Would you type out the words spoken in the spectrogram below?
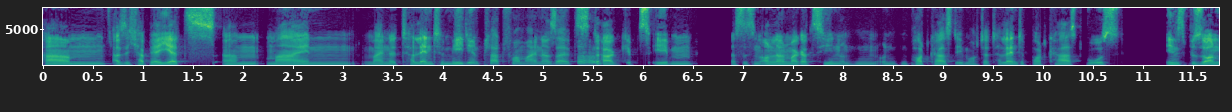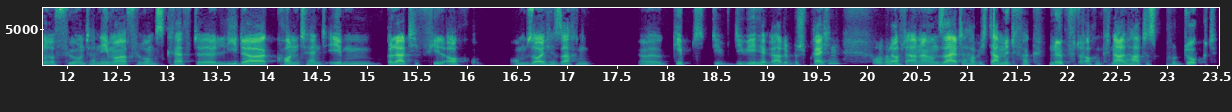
Ähm, also ich habe ja jetzt ähm, mein, meine Talente-Medienplattform einerseits. Mhm. Da gibt es eben, das ist ein Online-Magazin und ein, und ein Podcast, eben auch der Talente-Podcast, wo es insbesondere für Unternehmer, Führungskräfte, Leader, Content eben relativ viel auch um solche Sachen äh, gibt, die, die wir hier gerade besprechen. Mhm. Und auf der anderen Seite habe ich damit verknüpft auch ein knallhartes Produkt,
